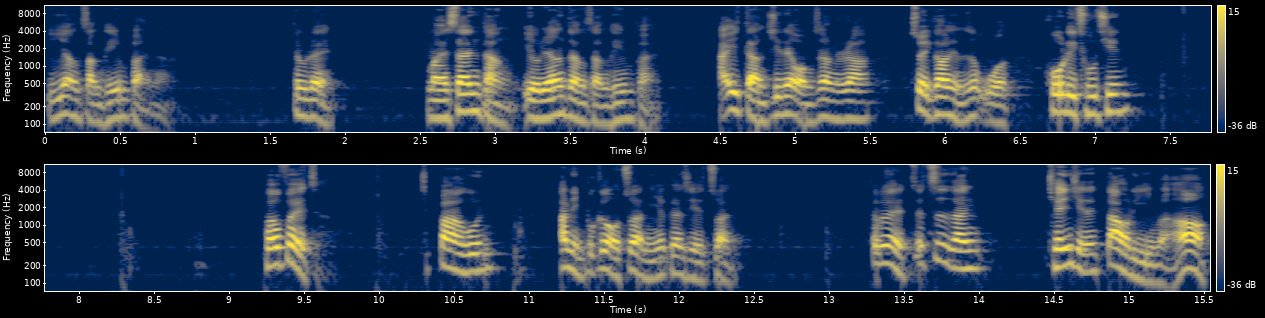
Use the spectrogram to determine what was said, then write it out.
一样涨停板啊。对不对？买三档有两档涨停板，啊，一档今天往上拉，最高点是我获利出清，perfect，八分，啊，你不跟我赚，你要跟谁赚？对不对？这自然浅显的道理嘛，哦，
